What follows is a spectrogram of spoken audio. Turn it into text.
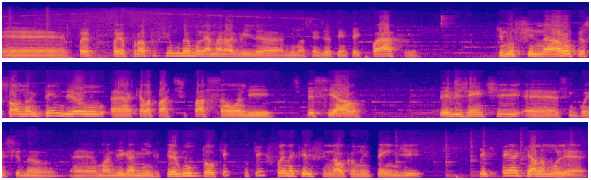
é, foi, foi, o próprio filme da Mulher Maravilha 1984, que no final o pessoal não entendeu é, aquela participação ali especial. Teve gente, é, assim, conhecida, é, uma amiga minha, que perguntou o que, o que foi naquele final que eu não entendi? O que, que tem aquela mulher?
